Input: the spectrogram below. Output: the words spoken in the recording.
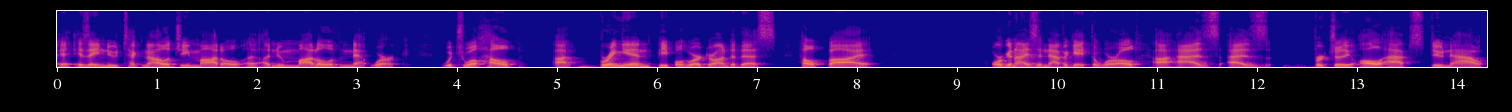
is a new technology model, a, a new model of network, which will help uh, bring in people who are drawn to this, help uh, organize and navigate the world as as virtually all apps do now,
